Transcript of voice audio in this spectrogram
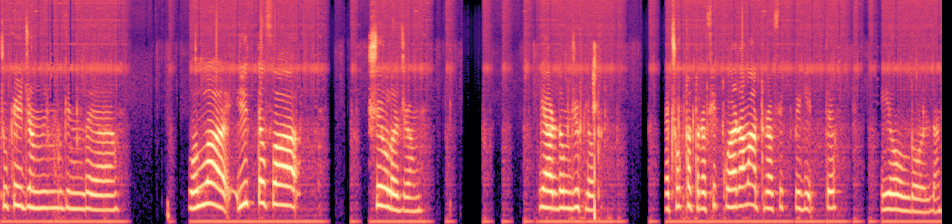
çok heyecanlıyım bugün de ya. Vallahi ilk defa şey olacağım. Yardımcı pilot. Ya çok da trafik var ama trafik bir gitti. İyi oldu o yüzden.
